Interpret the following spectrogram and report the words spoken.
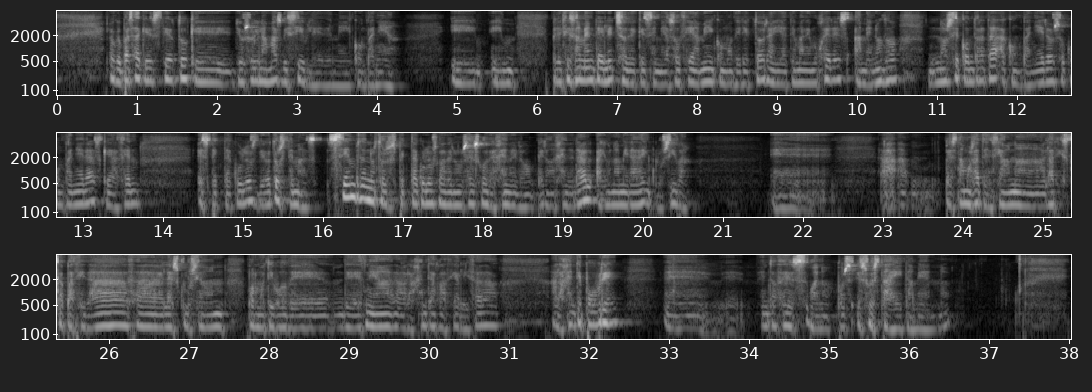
Lo que pasa que es cierto que yo soy la más visible de mi compañía. Y, precisamente el hecho de que se me asocie a mí como directora y a tema de mujeres, a menudo no se contrata a compañeros o compañeras que hacen espectáculos de otros temas. Siempre en nuestros espectáculos va a haber un sesgo de género, pero en general hay una mirada inclusiva. Eh, prestamos atención a la discapacidad, a la exclusión por motivo de, etnia, a la gente racializada, a la gente pobre. Eh, entonces, bueno, pues eso está ahí también.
